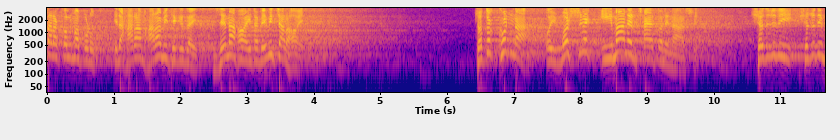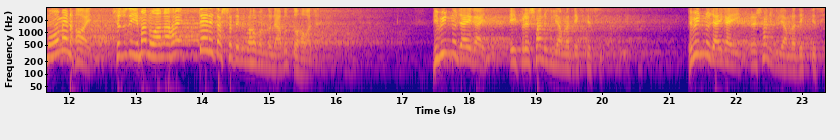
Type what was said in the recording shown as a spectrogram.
তারা কলমা পড়ুক, এটা হারাম, হারামই থেকে যায়। জেনা হয়, এটা বেবিচার হয়। যতক্ষণ না ওই মোশরেক ইমানের ছায়াতলে না আসে। সে যদি সে যদি মোমেন হয়, সে যদি ইমানওয়ালা হয় তাহলে তার সাথে বিবাহ বন্ধনে আবদ্ধ হওয়া যায়। বিভিন্ন জায়গায় এই প্রেশানিগুলি আমরা দেখতেছি। বিভিন্ন জায়গায় এই প্রেশানিগুলি আমরা দেখতেছি।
